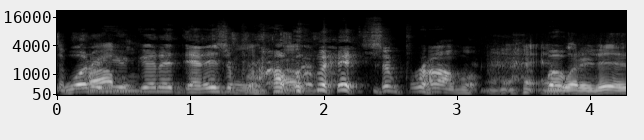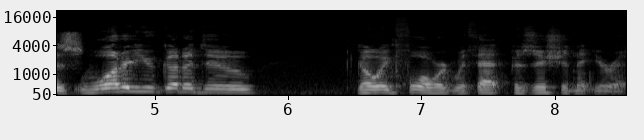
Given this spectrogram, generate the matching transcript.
what problem. are you gonna? That is a problem. problem. it's a problem. and But- what it is. What are you gonna do going forward with that position that you're in?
